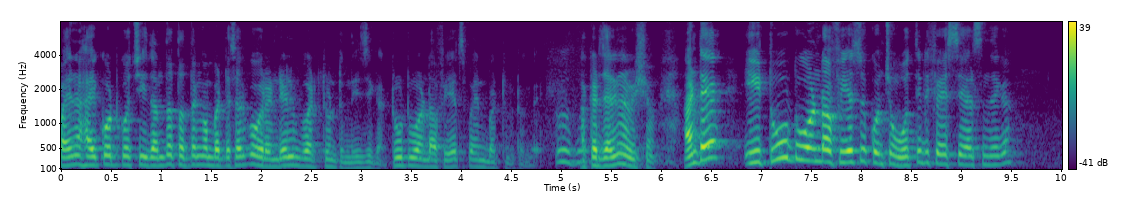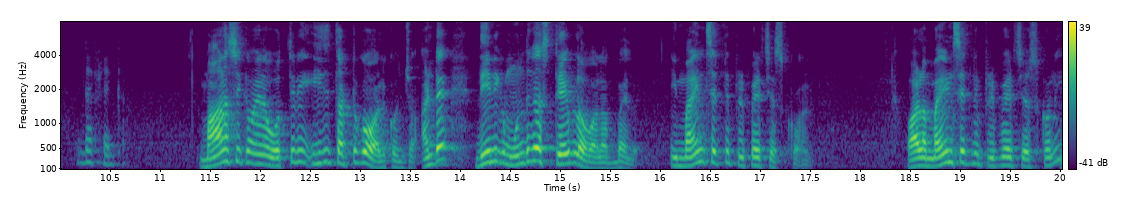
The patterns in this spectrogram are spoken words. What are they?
పైన హైకోర్టుకి వచ్చి ఇదంతా తతంగం పట్టేసరికి ఒక రెండేళ్ళు బట్టి ఉంటుంది ఈజీగా two two and half years పైన బట్టి ఉంటుంది అక్కడ జరిగిన విషయం. అంటే ఈ two two and half years కొంచెం ఒత్తిడి ఫేస్ చేయాల్సిందేగా? మానసికమైన ఒత్తిడి ఇది తట్టుకోవాలి కొంచెం. అంటే దీనికి ముందుగా స్టేబుల్ అవ్వాలి అబ్బాయిలు. ఈ మైండ్ సెట్ని ప్రిపేర్ చేసుకోవాలి. వాళ్ళ మైండ్ సెట్ని ప్రిపేర్ చేసుకొని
